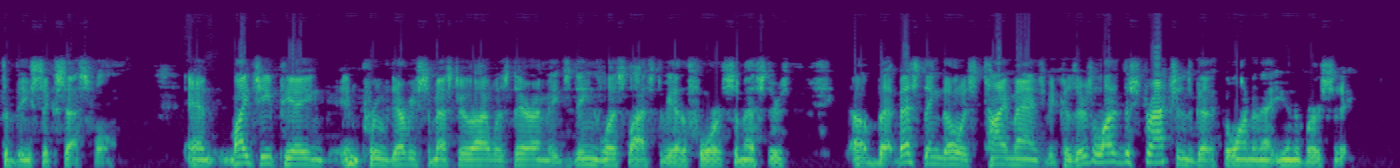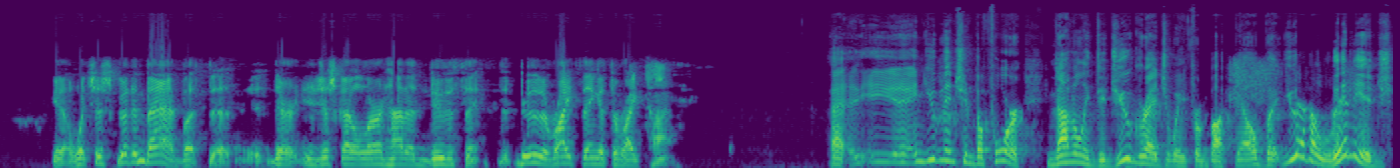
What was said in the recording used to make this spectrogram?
to be successful. And my GPA improved every semester that I was there. I made Dean's List last three out of four semesters. Uh, but best thing though is time management because there's a lot of distractions that go on in that university. You know, which is good and bad, but uh, there you just got to learn how to do the thing, do the right thing at the right time. Uh, and you mentioned before, not only did you graduate from Bucknell, but you have a lineage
